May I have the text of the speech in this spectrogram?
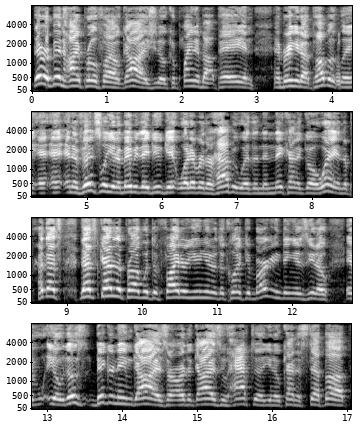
There have been high profile guys, you know, complain about pay and, and bring it up publicly. And, and, eventually, you know, maybe they do get whatever they're happy with and then they kind of go away. And the, that's, that's kind of the problem with the fighter union or the collective bargaining thing is, you know, if, you know, those bigger name guys are, are the guys who have to, you know, kind of step up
